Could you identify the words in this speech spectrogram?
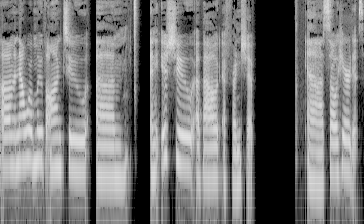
Um, and now we'll move on to um, an issue about a friendship. Uh, so here it is.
